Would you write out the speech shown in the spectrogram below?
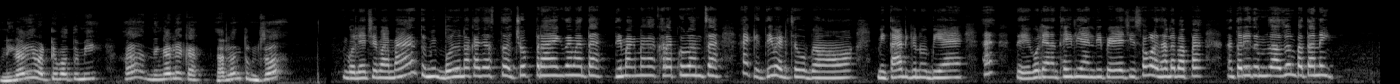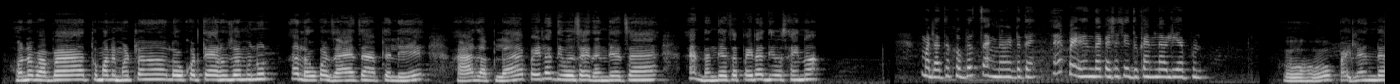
निघाले वाटते बा तुम्ही. हा निघाले का? झालं ना तुमचं? बोलायचे बाबा तुम्ही बोलू नका जास्त. चुप राहा एकदम आता. दिमाग नका खराब करू आमचा. हा किती वेळचं उभं मी ताट घेऊन उभी आहे हा? ते गोल्यानं थैली आणली पेड्याची सगळं झालं बापा. तरी तुमचा अजून पता नाही. हो ना बाबा तुम्हाला म्हटलं ना लवकर तयार हो जा म्हणून. हा लवकर जायचं आपल्याला. आज आपला पहिला दिवस आहे धंद्याचा. हा धंद्याचा पहिला दिवस आहे ना. मला तर खूपच चांगलं वाटत आहे हा, पहिल्यांदा कशाची दुकान लावली आपण? हो हो पहिल्यांदा.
